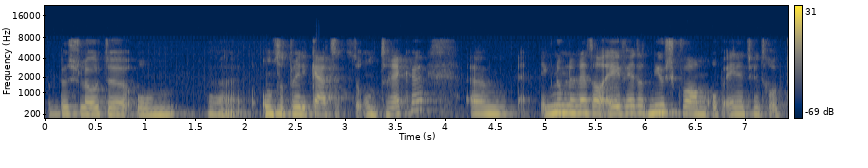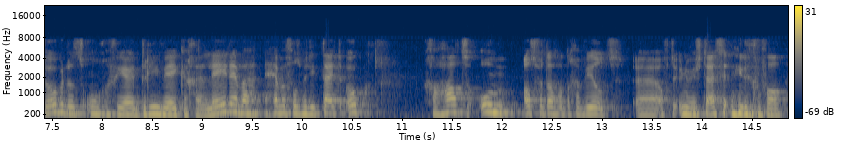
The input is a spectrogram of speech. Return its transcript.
besloten om uh, ons dat predicaat te onttrekken. Um, ik noemde net al even, dat nieuws kwam op 21 oktober, dat is ongeveer drie weken geleden. We hebben volgens mij die tijd ook gehad om, als we dat hadden gewild, of de universiteit in ieder geval,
